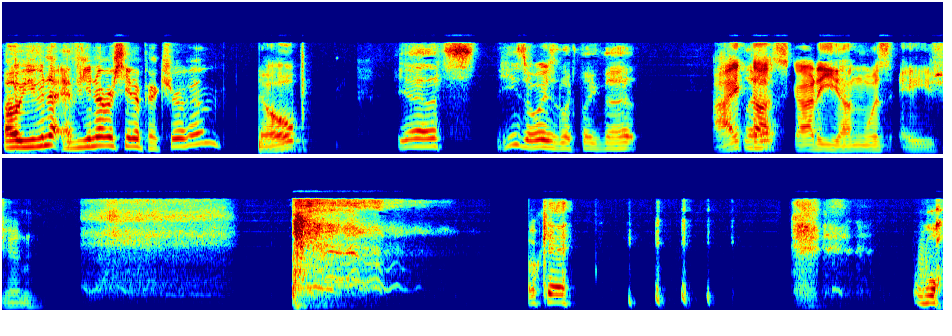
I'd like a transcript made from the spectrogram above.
Oh, you have you never seen a picture of him? Nope. Yeah, that's he's always looked like that. I Like thought Skottie Young was Asian. okay. Wha-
